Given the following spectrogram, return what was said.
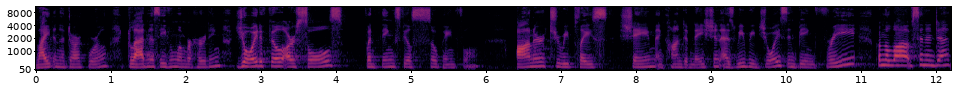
Light in a dark world, gladness even when we're hurting, joy to fill our souls when things feel so painful, honor to replace shame and condemnation as we rejoice in being free from the law of sin and death.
